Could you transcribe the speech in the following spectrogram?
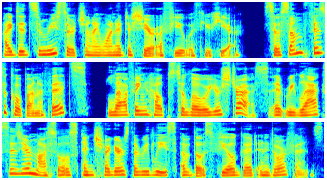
I did some research and I wanted to share a few with you here. So, some physical benefits Laughing helps to lower your stress. It relaxes your muscles and triggers the release of those feel good endorphins.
